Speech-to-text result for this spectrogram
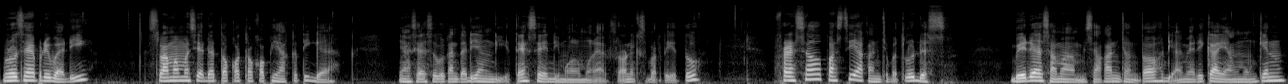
Menurut saya pribadi, selama masih ada toko-toko pihak ketiga, yang saya sebutkan tadi yang di ITC, di mall-mall elektronik seperti itu, flash sale pasti akan cepat ludes. Beda sama misalkan contoh di Amerika yang mungkin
